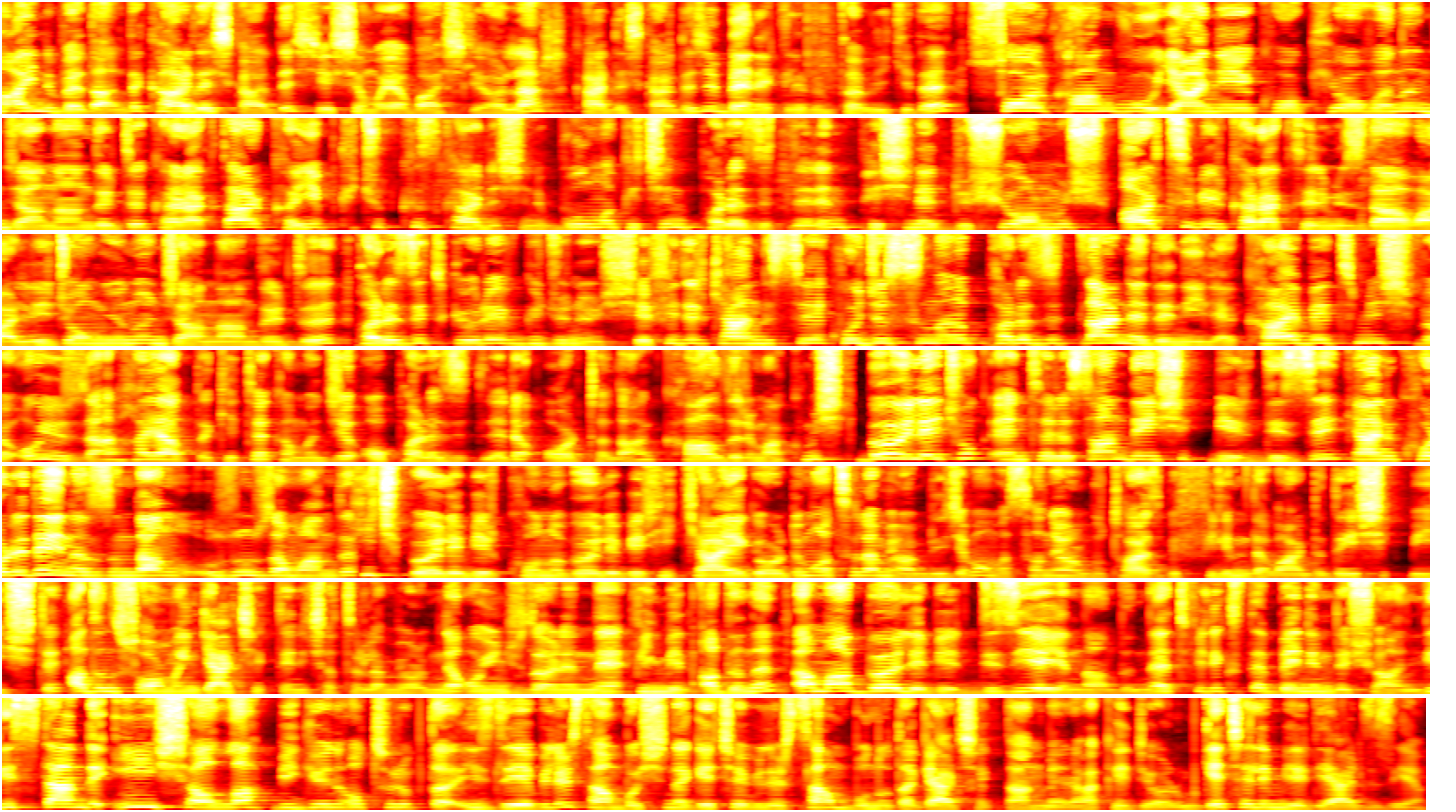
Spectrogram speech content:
aynı bedende kardeş kardeş yaşamaya başlıyorlar. Kardeş kardeşi ben ekledim tabii ki de. Sol Kang-woo yani Ko Kyo-wan'ın canlandırdığı karakter kayıp küçük kız kardeşini bulmak için parazitlerin peşine düşüyormuş. Artı bir karakterimiz daha var. Lee Jong-yoon'un canlandırdığı parazit görev gücünün şefidir kendisi. Kocasını parazitler nedeniyle kaybetmiş ve o yüzden hayattaki tek amacı o parazitleri ortadan kaldırmakmış. Böyle çok enteresan değişik bir dizi. Yani Kore'de en azından uzun zamandır hiç böyle bir konu böyle bir hikaye gördüğümü hatırlamıyorum diyeceğim ama sanıyorum bu tarz bir film de vardı. Değişik bir işti. Adını sormayın gerçekten hiç hatırlamıyorum. Ne oyuncularının ne filmin adını ama böyle bir dizi yayınlandı. Netflix'te benim de şu an listemde. İnşallah bir gün oturup da izleyebilirsem başına geçebilirsem bunu da gerçekten merak ediyorum. Geçelim bir diğer diziye.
